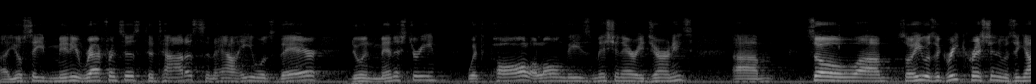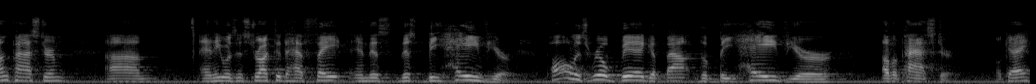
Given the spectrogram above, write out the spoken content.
uh, you'll see many references to Titus and how he was there doing ministry with Paul along these missionary journeys. Um, so, um, so he was a Greek Christian. He was a young pastor, um, and he was instructed to have faith in this, this behavior. Paul is real big about the behavior of a pastor. Okay,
